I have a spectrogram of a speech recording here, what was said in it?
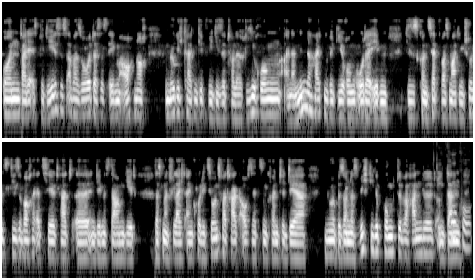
Und bei der SPD ist es aber so, dass es eben auch noch Möglichkeiten gibt, wie diese Tolerierung einer Minderheitenregierung oder eben dieses Konzept, was Martin Schulz diese Woche erzählt hat, äh, in dem es darum geht, dass man vielleicht einen Koalitionsvertrag aufsetzen könnte, der nur besonders wichtige Punkte behandelt Die und dann Koko.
